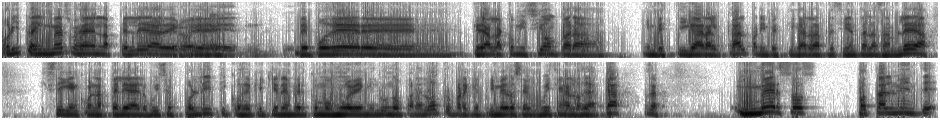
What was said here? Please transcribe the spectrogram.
Ahorita inmersos en la pelea de- de poder eh, crear la comisión para investigar al CAL, para investigar a la presidenta de la Asamblea. Siguen con la pelea de los juicios políticos, de que quieren ver cómo mueven el uno para el otro, para que primero se juicien a los de acá. O sea, inmersos totalmente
